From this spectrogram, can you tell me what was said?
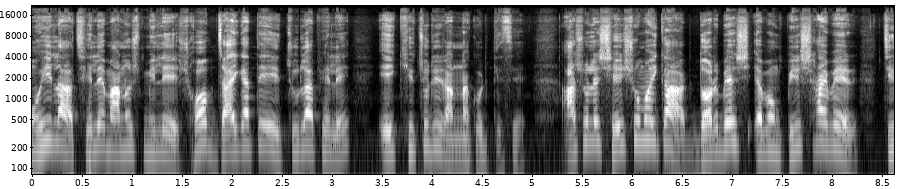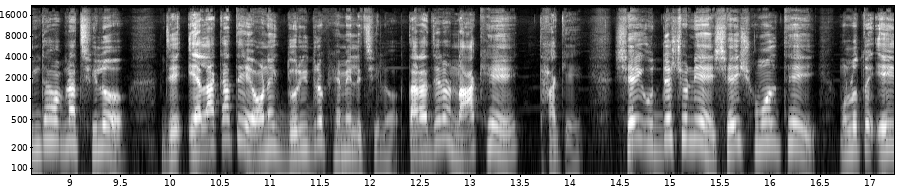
মহিলা, ছেলে, মানুষ মিলে সব জায়গাতে এই চুলা ফেলে এই খিচুড়ি রান্না করতেছে? আসলে সেই সময়কার দরবেশ এবং পীর সাহেবের চিন্তাভাবনা ছিল যে এলাকাতে অনেক দরিদ্র ফ্যামিলি ছিল। তারা যেন না খেয়ে থাকে। সেই উদ্দেশ্য নিয়ে সেই সময়তেই মূলত এই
